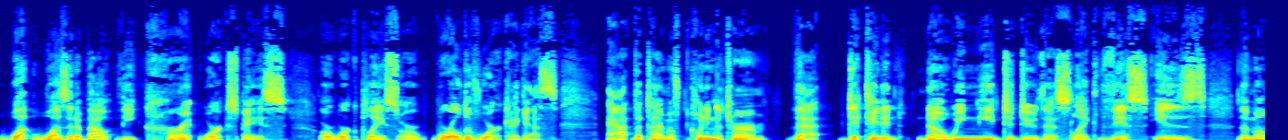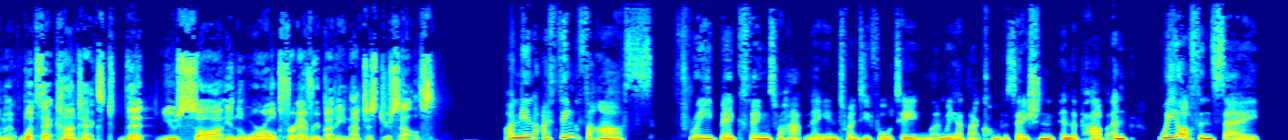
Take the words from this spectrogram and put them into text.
what was it about the current workspace or workplace or world of work, I guess, at the time of coining the term that dictated, no, we need to do this. Like this is the moment. What's that context that you saw in the world for everybody, not just yourselves? I mean, I think for us, three big things were happening in 2014 when we had that conversation in the pub. And we often say,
